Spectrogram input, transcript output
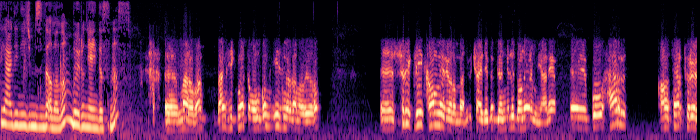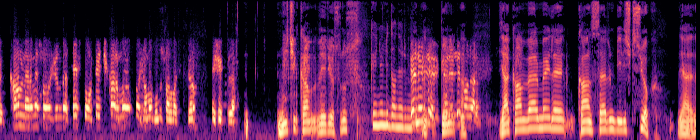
Diğer dinleyicimizi de alalım. Buyurun yayındasınız. E, merhaba. Ben Hikmet Olgun İzmir'den arıyorum. E, sürekli kan veriyorum ben. 3 ayda bir gönüllü donuyorum yani. E, bu her kanser türü kan verme sonucunda test ortaya çıkar mı? Hocama bunu sormak istiyorum. Teşekkürler. Niçin kan veriyorsunuz? Gönüllü donörüm. Gönüllü, gönüllü donörüm. Ya kan vermeyle kanserin bir ilişkisi yok. Yani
